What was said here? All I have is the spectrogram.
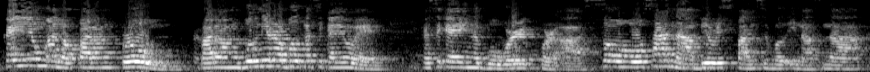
Kayo yung ano, parang prone. Parang vulnerable kasi kayo eh. Kasi kayo yung nagwo-work for us. So, sana be responsible enough na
